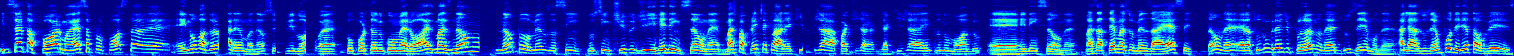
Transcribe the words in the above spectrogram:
E, de certa forma, essa proposta é, é inovadora caramba, né? Ou seja, vilões é, comportando como heróis, mas não no não pelo menos assim, no sentido de redenção, né? Mais pra frente, é claro, a equipe já, a partir de aqui já entra no modo é, redenção, né? Mas até mais ou menos a essa edição, né? Era tudo um grande plano, né? Do Zemo, né? Aliás, o Zemo poderia talvez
